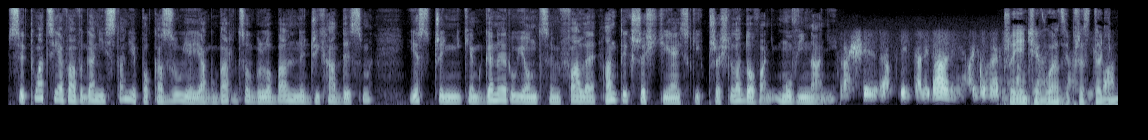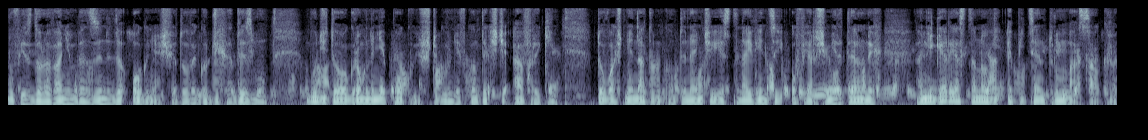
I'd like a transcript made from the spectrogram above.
Sytuacja w Afganistanie pokazuje, jak bardzo globalny dżihadyzm jest czynnikiem generującym falę antychrześcijańskich prześladowań, mówi Nani. Przejęcie władzy przez talibów jest dolewaniem benzyny do ognia światowego dżihadyzmu. Budzi to ogromny niepokój, szczególnie w kontekście Afryki. To właśnie na tym kontynencie jest najwięcej ofiar śmiertelnych, a Nigeria stanowi epicentrum masakr.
